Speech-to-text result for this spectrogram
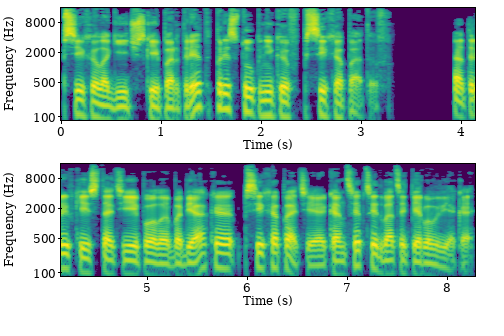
Психологический портрет преступников-психопатов. Отрывки из статьи Пола Бабиака «Психопатия. Концепции 21 века»,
